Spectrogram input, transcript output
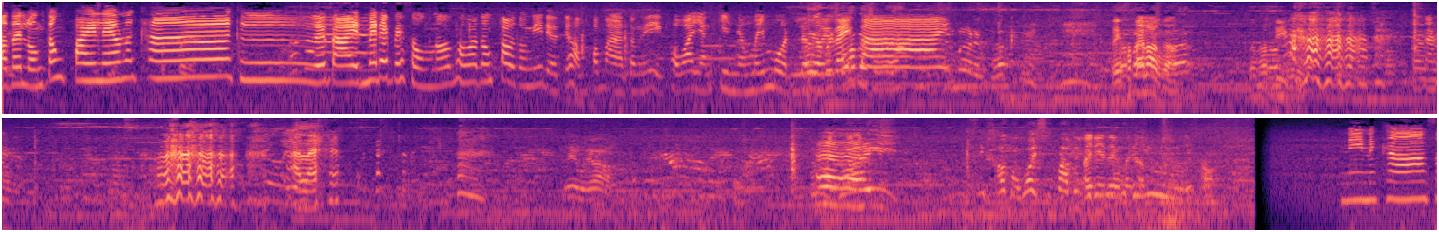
าวไต้หลงต้องไปแล้วนะคะ คือบายบายไม่ได้ไปส่งเนาะเพราะว่าต้องเฝ้าตรงนี้เดี๋ยวเจะหอมเข้ามาตรงนี้อีกเพราะว่ายังกินยังไม่หมดเลยบายบายเฮ้ยเขาไปร่อนก่อนต้องเขาตีอะไรเออเขาบอกว่าสิป้าไม่ไอเดียเดินไปก่อ นนี่นะคะ ส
